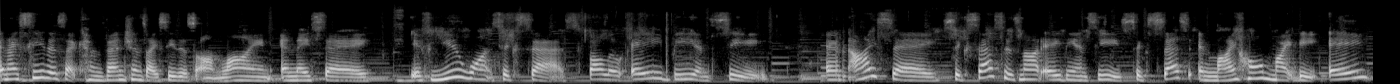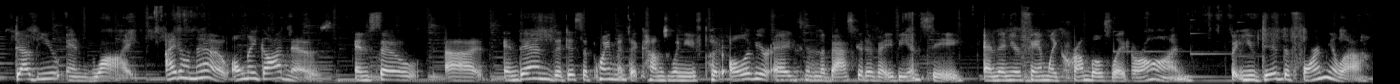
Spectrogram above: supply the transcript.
and I see this at conventions, I see this online, and they say, if you want success, follow A, B, and C and I say success is not A, B, and C. Success in my home might be A, W, and Y. I don't know. Only God knows. And so, uh, and then the disappointment that comes when you've put all of your eggs in the basket of A, B, and C, and then your family crumbles later on. But you did the formula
